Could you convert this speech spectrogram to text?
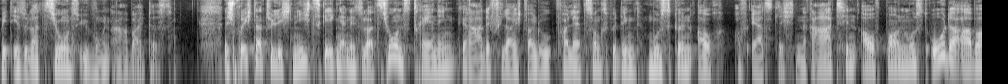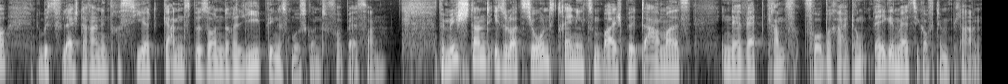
mit Isolationsübungen arbeitest. Es spricht natürlich nichts gegen ein Isolationstraining, gerade vielleicht, weil du verletzungsbedingt Muskeln auch auf ärztlichen Rat hin aufbauen musst oder aber du bist vielleicht daran interessiert, ganz besondere Lieblingsmuskeln zu verbessern. Für mich stand Isolationstraining zum Beispiel damals in der Wettkampfvorbereitung regelmäßig auf dem Plan.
